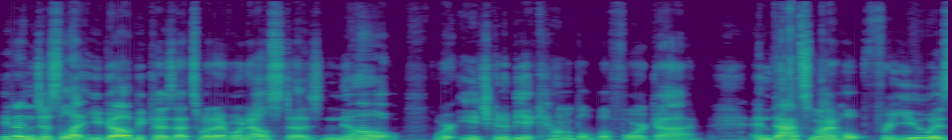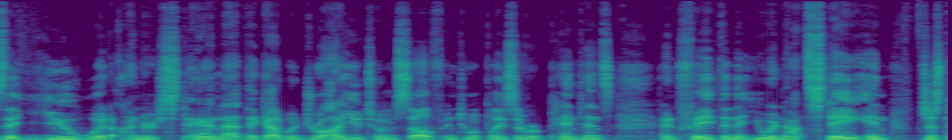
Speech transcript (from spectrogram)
He doesn't just let you go because that's what everyone else does. No, we're each going to be accountable before God. And that's my hope for you is that you would understand that, that God would draw you to himself into a place of repentance and faith, and that you would not stay in just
